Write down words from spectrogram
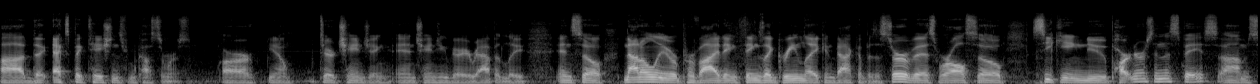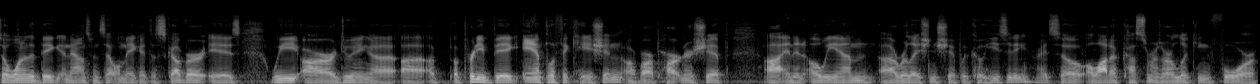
uh, the expectations from customers are, you know, they're changing and changing very rapidly. And so not only are we providing things like GreenLake and backup as a service, we're also seeking new partners in this space. Um, so one of the big announcements that we'll make at Discover is we are doing a, a, a pretty big amplification of our partnership uh, in an OEM uh, relationship with Cohesity, right? So a lot of customers are looking for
